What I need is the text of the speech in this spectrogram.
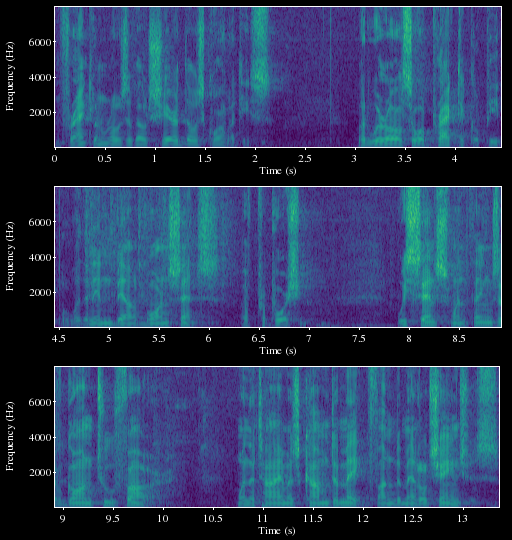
And Franklin Roosevelt shared those qualities. But we're also a practical people with an inborn sense of proportion. We sense when things have gone too far, when the time has come to make fundamental changes.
